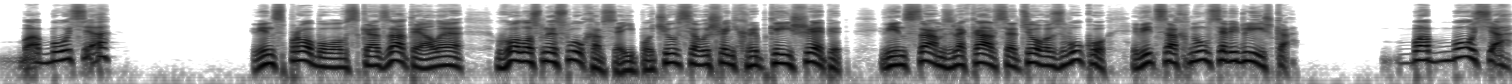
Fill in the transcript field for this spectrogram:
Бабуся? Він спробував сказати, але голос не слухався і почувся лишень хрипкий шепіт. Він сам злякався цього звуку, відсахнувся від ліжка. Бабуся.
